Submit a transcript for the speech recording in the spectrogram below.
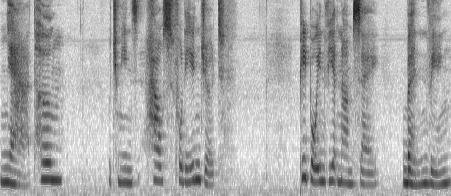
nhà thương. Which means house for the injured. People in Vietnam say bệnh viện,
